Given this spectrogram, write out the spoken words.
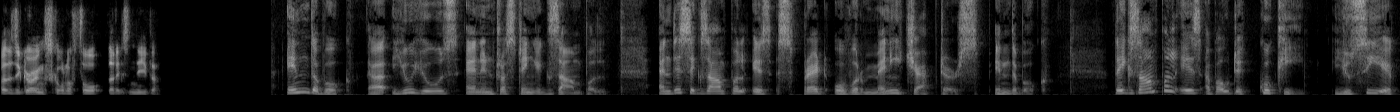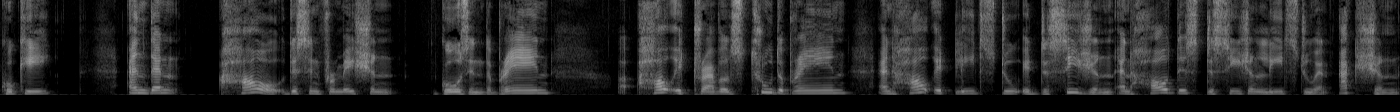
but there's a growing school of thought that it's neither. In the book, uh, you use an interesting example, and this example is spread over many chapters in the book. The example is about a cookie. You see a cookie, and then how this information goes in the brain, how it travels through the brain, and how it leads to a decision, and how this decision leads to an action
